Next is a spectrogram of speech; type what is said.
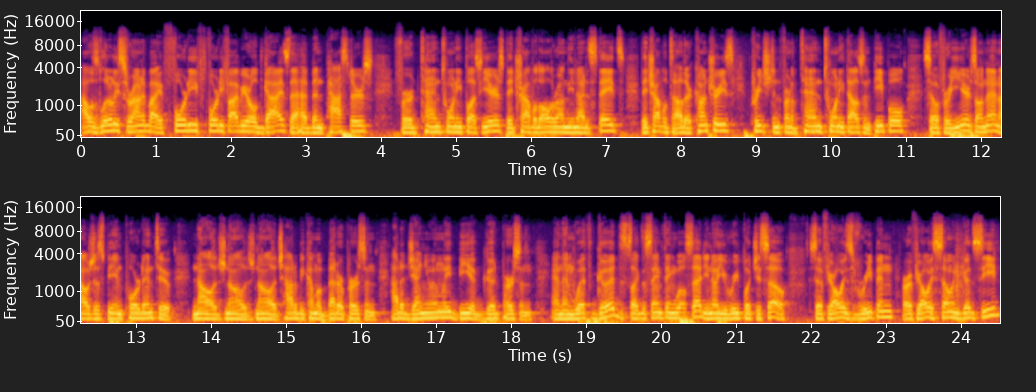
I was literally surrounded by 40, 45 year old guys that had been pastors for 10, 20 plus years. They traveled all around the United States. They traveled to other countries, preached in front of 10, 20,000 people. So for years on end, I was just being poured into knowledge, knowledge, knowledge, how to become a better person, how to genuinely be a good person. And then with good, it's like the same thing Will said, you know, you reap what you sow. So if you're always reaping or if you're always sowing good seed,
